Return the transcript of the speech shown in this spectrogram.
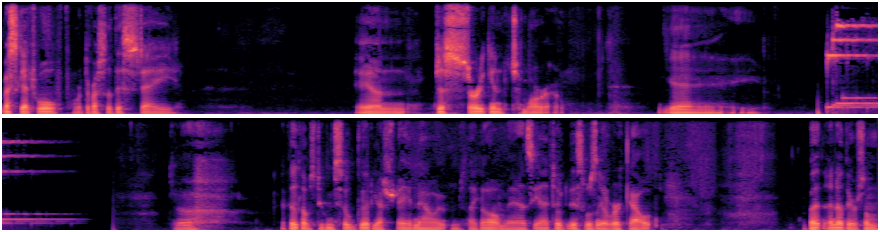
my schedule for the rest of this day and just start again tomorrow. Yay. Ugh. I feel like I was doing so good yesterday, and now I'm like, oh man, see, I told you this wasn't gonna work out. But I know there are some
